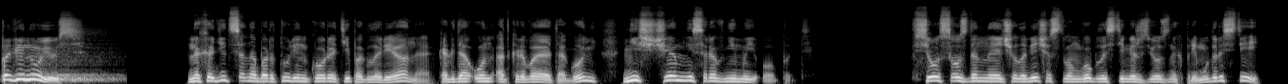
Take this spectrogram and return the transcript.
«Повинуюсь!» Находиться на борту линкора типа Глориана, когда он открывает огонь, ни с чем не сравнимый опыт. Все созданное человечеством в области межзвездных премудростей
